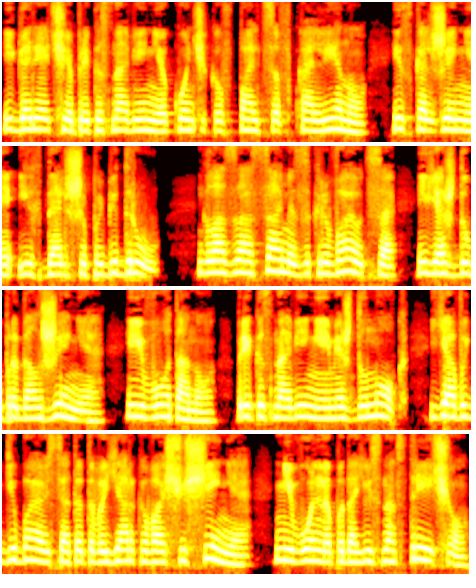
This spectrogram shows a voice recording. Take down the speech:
и горячее прикосновение кончиков пальцев к колену и скольжение их дальше по бедру. Глаза сами закрываются, и я жду продолжения. И вот оно, прикосновение между ног. Я выгибаюсь от этого яркого ощущения, невольно подаюсь навстречу.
